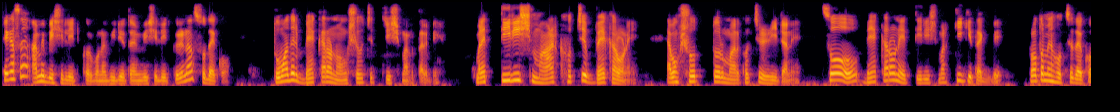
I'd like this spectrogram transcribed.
ঠিক আছে? আমি বেশি লিড করব না, ভিডিওতে আমি বেশি লিড করি না। সো দেখো, তোমাদের ব্যাকরণ অংশে হচ্ছে ত্রিশ মার্ক থাকবে। মানে তিরিশ মার্ক হচ্ছে ব্যাকরণে এবং সত্তর মার্ক হচ্ছে রিটার্নে সো ব্যাকরণে তিরিশ মার্ক কি কি থাকবে? প্রথমে হচ্ছে, দেখো,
